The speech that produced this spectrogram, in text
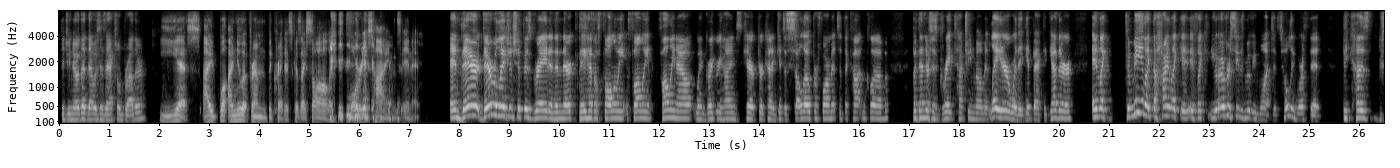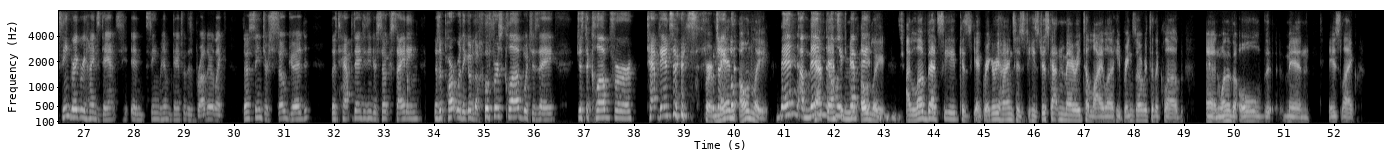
Did you know that that was his actual brother? Yes, I well I knew it from the credits because I saw like Maurice Hines in it. And their their relationship is great, and then they're they have a following falling falling out when Gregory Hines' character kind of gets a solo performance at the Cotton Club, but then there's this great touching moment later where they get back together, and like to me, like the highlight if like you ever see this movie once, it's totally worth it because seeing Gregory Hines dance and seeing him dance with his brother, like those scenes are so good the tap dancing scenes are so exciting. There's a part where they go to the Hoofers Club, which is a just a club for tap dancers for men only. Men, a men tap dancing men only. I love that scene because yeah, Gregory Hines has he's just gotten married to Lila. He brings over to the club, and one of the old men is like,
